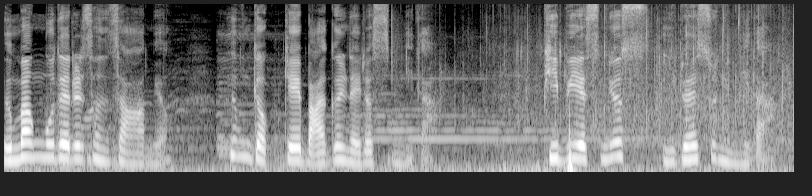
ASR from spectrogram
음악 무대를 선사하며 흥겹게 막을 내렸습니다. BBS 뉴스 이회순입니다.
